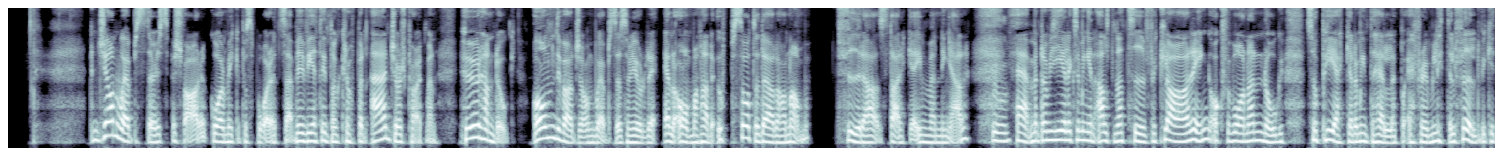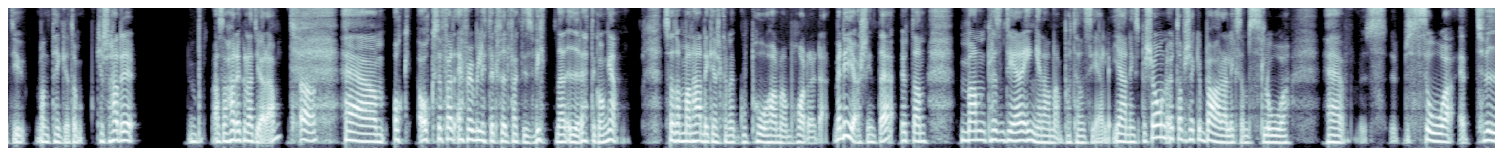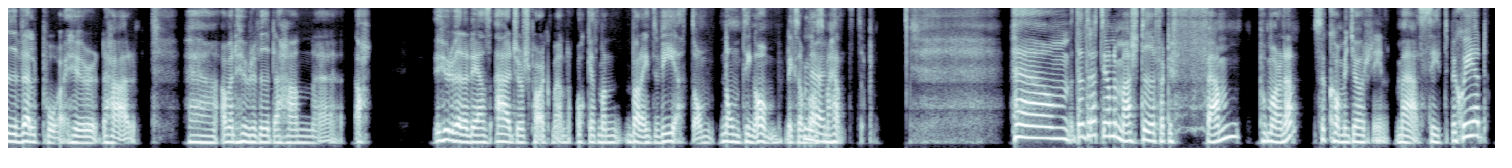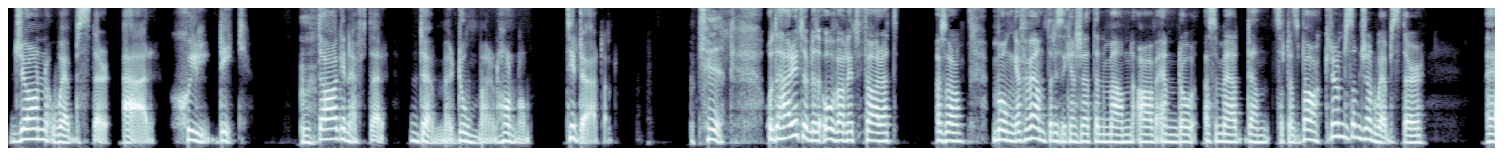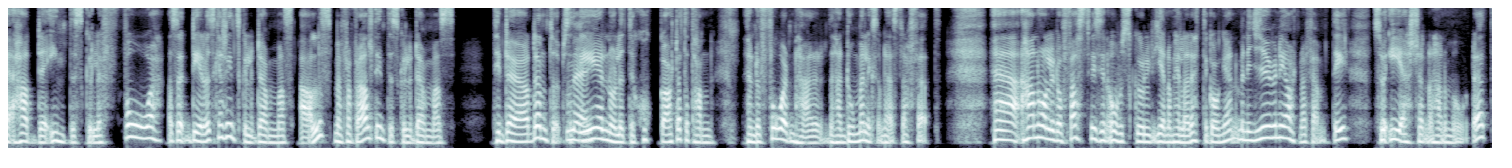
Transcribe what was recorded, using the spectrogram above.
John Websters försvar går mycket på spåret. Så här, vi vet inte om kroppen är George Parkman, hur han dog, om det var John Webster som gjorde det eller om han hade uppsåt att döda honom. Fyra starka invändningar. Eh, men de ger liksom ingen alternativ förklaring och förvånande nog så pekar de inte heller på Ephraim Littlefield, vilket ju man tänker att de kanske hade alltså hade kunnat göra. Ehm, och också för att Ephraim Littlefield faktiskt vittnar i rättegången. Så att man hade kanske kunnat gå på honom hårdare där. Men det görs inte, utan man presenterar ingen annan potentiell gärningsperson utan försöker bara liksom slå eh, så eh, tvivel på hur det här, eh, ja men huruvida han, eh, ja, huruvida det ens är George Parkman och att man bara inte vet om någonting om liksom, vad som har hänt. Typ. Ehm, den 30 mars 10.45 på morgonen så kommer juryn med sitt besked. John Webster är skyldig. Dagen efter dömer domaren honom till döden. Okej. Och det här är ju typ lite ovanligt för att alltså, många förväntade sig kanske att en man av ändå, alltså med den sortens bakgrund som John Webster hade inte skulle få, alltså delvis kanske inte skulle dömas alls, men framförallt inte skulle dömas till döden typ. Så Nej. det är nog lite chockartat att han ändå får den här, den här domen, liksom, det här straffet. Eh, han håller då fast vid sin oskuld genom hela rättegången, men i juni 1850 så erkänner han mordet.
